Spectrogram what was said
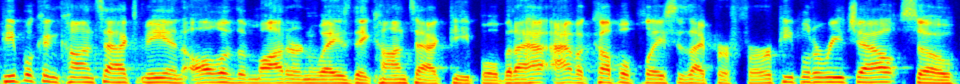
People can contact me in all of the modern ways they contact people, but I, ha- I have a couple places I prefer people to reach out. So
